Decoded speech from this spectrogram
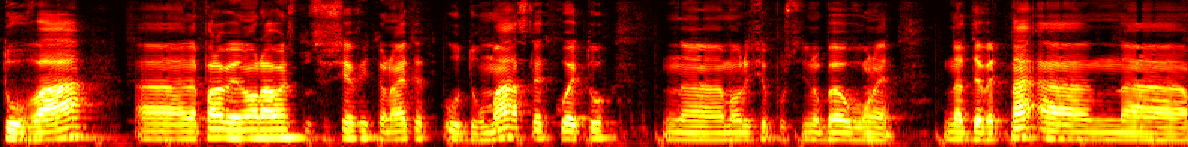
това направи едно равенство с Шеф Юнайтед у дома, след което на Маурисио Почтино бе уволнен. На, 19, а, на,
